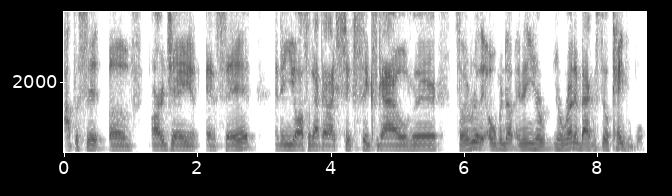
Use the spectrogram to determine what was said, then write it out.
opposite of RJ and, and said. And then you also got that like six six guy over there. So it really opened up. And then your your running back was still capable.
